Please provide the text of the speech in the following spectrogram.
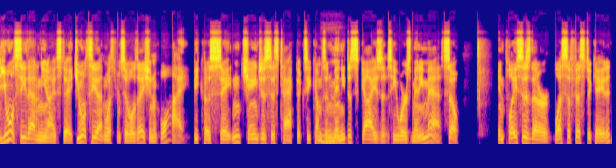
you won't see that in the United States. You won't see that in Western civilization. Why? Because Satan changes his tactics. He comes mm. in many disguises. He wears many masks. So, in places that are less sophisticated,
